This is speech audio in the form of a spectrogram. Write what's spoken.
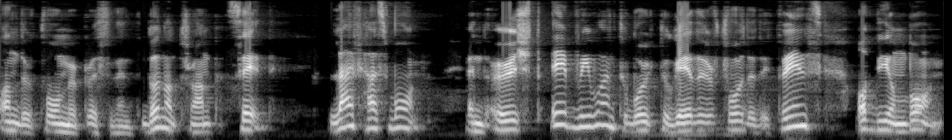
under former President Donald Trump, said, Life has won and urged everyone to work together for the defense of the unborn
